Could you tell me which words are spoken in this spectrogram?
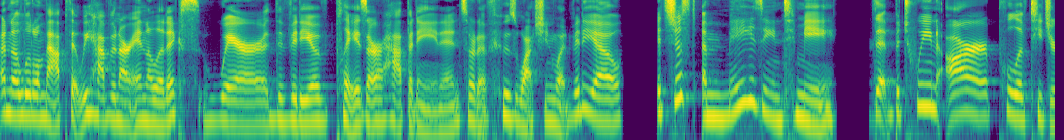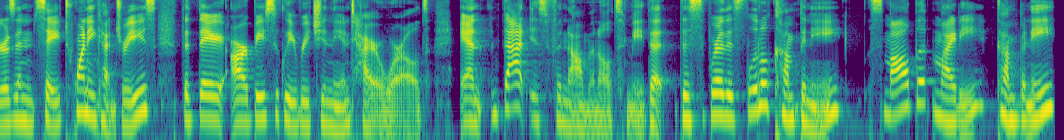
on a little map that we have in our analytics where the video plays are happening and sort of who's watching what video. It's just amazing to me that between our pool of teachers in say 20 countries that they are basically reaching the entire world and that is phenomenal to me that this where this little company small but mighty company.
